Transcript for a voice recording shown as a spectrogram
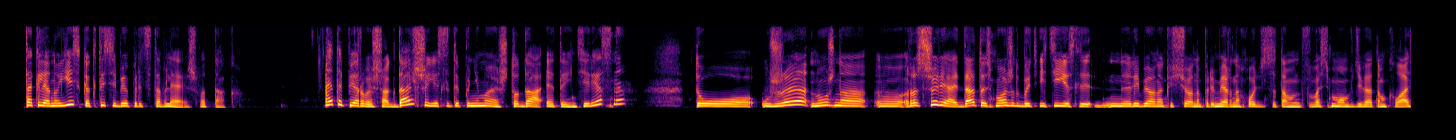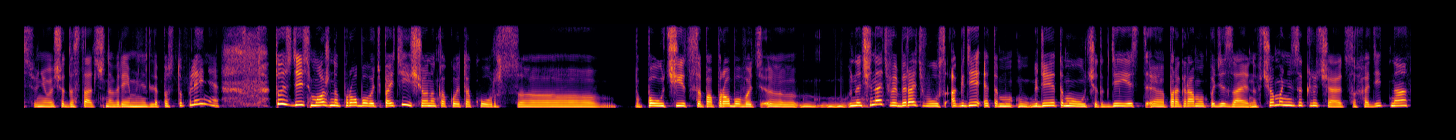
так ли оно есть, как ты себе представляешь, вот так. Это первый шаг. Дальше, если ты понимаешь, что да, это интересно, то уже нужно э, расширять, да, то есть, может быть, идти, если ребенок еще, например, находится там в восьмом, в девятом классе, у него еще достаточно времени для поступления, то здесь можно пробовать пойти еще на какой-то курс, э, поучиться, попробовать, э, начинать выбирать вуз, а где этому, где этому учат, где есть э, программы по дизайну, в чем они заключаются, ходить на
